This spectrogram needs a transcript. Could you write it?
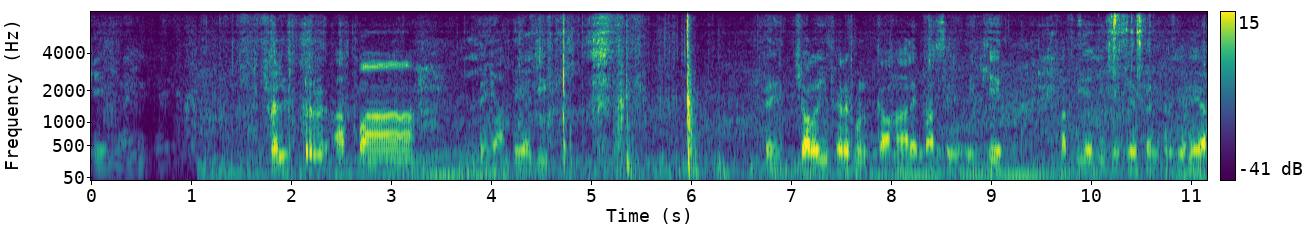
ਕਿ ਨਹੀਂ। ਫਿਲਟਰ ਆਪਾਂ ਲੈ ਆਂਦੇ ਆ ਜੀ। ਤੇ ਚਲੋ ਜੀ, ਫਿਰ ਹੁਣ ਗਾਹਾਂ ਵਾਲੇ ਪਾਸੇ ਦੇਖੀਏ। ਲੱਭੀਏ ਜੀ ਦੂਜੇ ਫਿਲਟਰ ਜਿਹੜੇ ਆ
